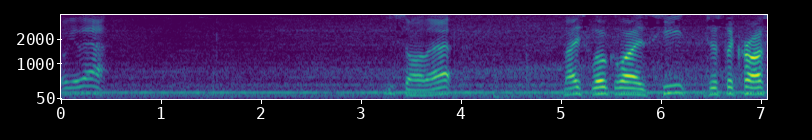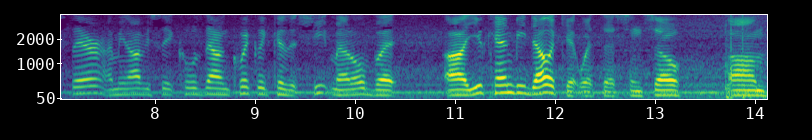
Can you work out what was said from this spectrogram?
Look at that. You saw that. Nice localized heat just across there. I mean, obviously it cools down quickly because it's sheet metal, but uh, you can be delicate with this. And so um,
